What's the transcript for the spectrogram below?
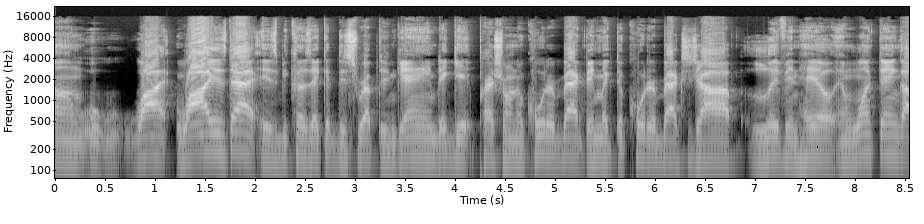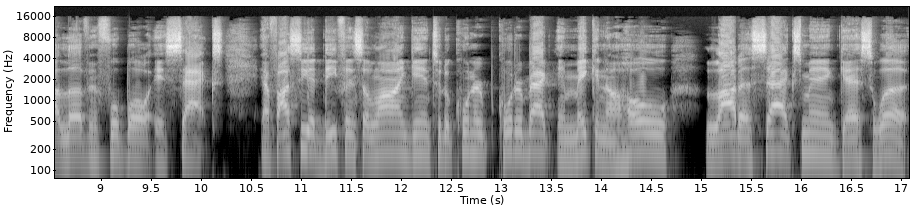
Um, why why is that? Is because they could disrupt the game. They get pressure on the quarterback. They make the quarterback's job live in hell. And one thing I love in football is sacks. If I see a defensive line getting to the corner quarterback and making a whole lot of sacks, man, guess what?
